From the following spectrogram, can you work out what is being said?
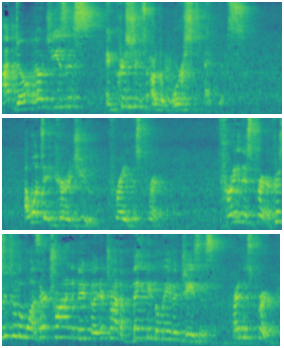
I don't know Jesus, and Christians are the worst at this. I want to encourage you, pray this prayer. Pray this prayer. Christians are the ones, they're trying to manipulate, they're trying to make me believe in Jesus. Pray this prayer.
